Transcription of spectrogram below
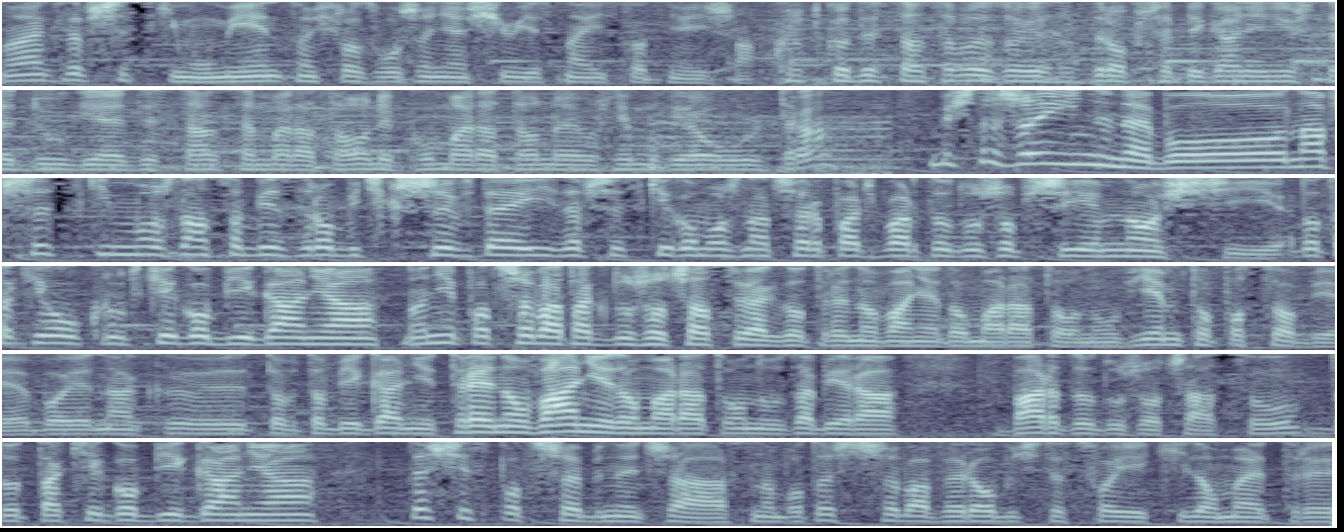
no jak ze wszystkim, umiejętność rozłożenia sił jest najistotniejsza. Krótkodystansowe to jest zdrowsze bieganie niż te długie dystanse maratony, półmaratony, już nie mówię o ultra? Myślę, że inne, bo na wszystkim można sobie zrobić krzywdę i ze wszystkiego można czerpać bardzo dużo przyjemności. Do takiego krótkiego biegania no nie potrzeba tak dużo czasu jak do trenowania do maratonu. Wiem to po sobie, bo jednak y, to, to bieganie, trenowanie do maratonu zabiera bardzo dużo czasu. Do takiego biegania też jest potrzebny czas, no bo też trzeba wyrobić te swoje kilometry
